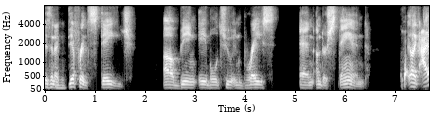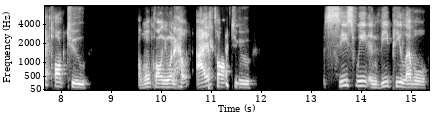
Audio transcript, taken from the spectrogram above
is in a mm-hmm. different stage of being able to embrace and understand. Like I have talked to, I won't call anyone out. I have talked to C-suite and VP level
